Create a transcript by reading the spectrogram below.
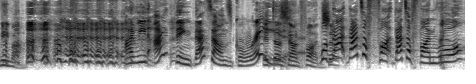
Mima. i mean i think that sounds great It does sound fun. Well, So- that that's a fun that's a fun rule.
